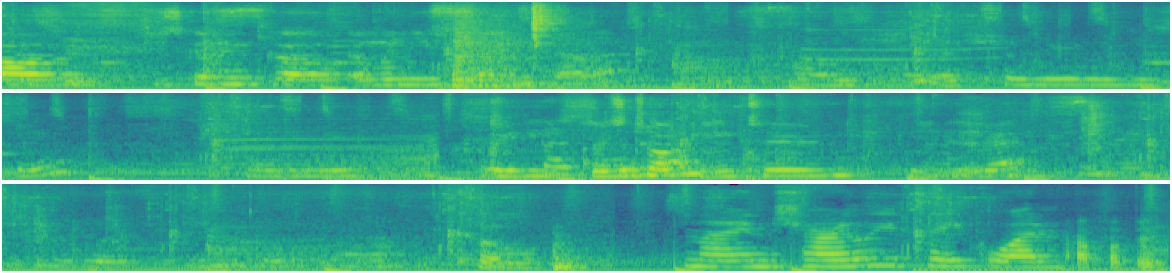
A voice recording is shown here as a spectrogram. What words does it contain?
Oh, she's gonna go, and when you sing, um, Yeah, show me when you sing. How do you? just talking to. Can you do? Cool. Nine, Charlie, take one. Up a bit.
